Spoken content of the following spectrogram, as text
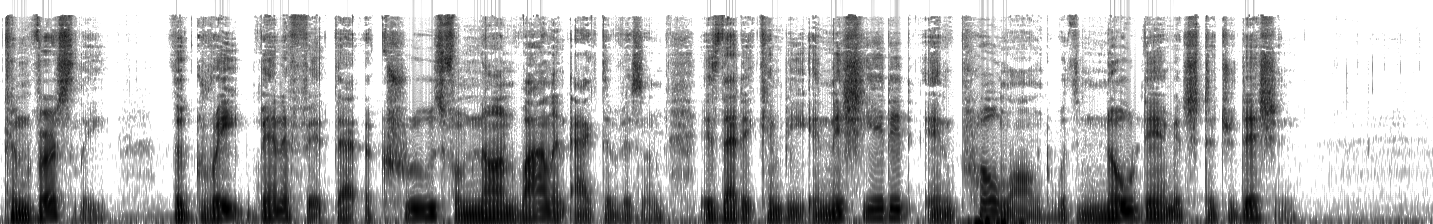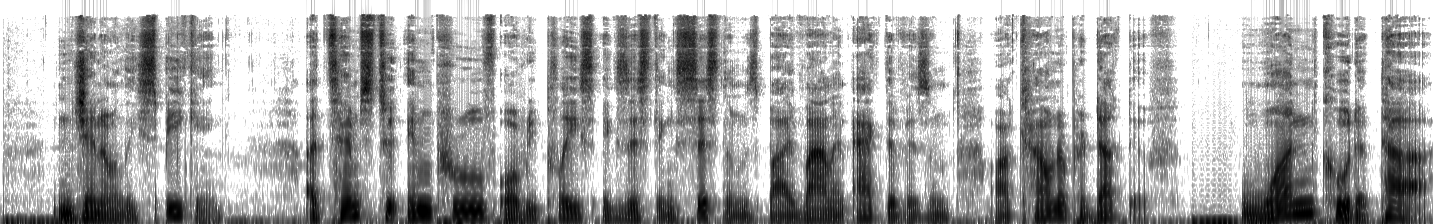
Conversely, the great benefit that accrues from nonviolent activism is that it can be initiated and prolonged with no damage to tradition. Generally speaking, attempts to improve or replace existing systems by violent activism are counterproductive. One coup d'etat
